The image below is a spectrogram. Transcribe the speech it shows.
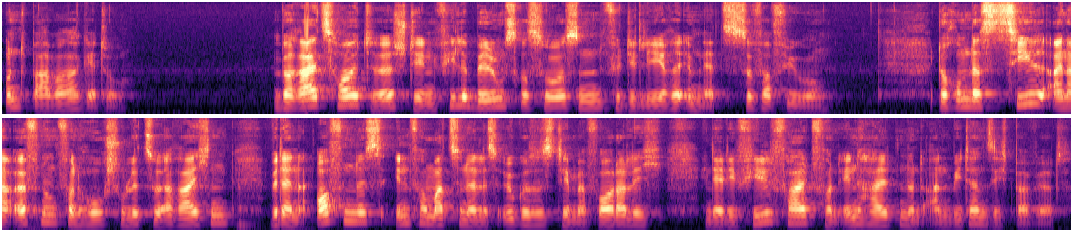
und Barbara Ghetto. Bereits heute stehen viele Bildungsressourcen für die Lehre im Netz zur Verfügung. Doch um das Ziel einer Öffnung von Hochschule zu erreichen, wird ein offenes informationelles Ökosystem erforderlich, in der die Vielfalt von Inhalten und Anbietern sichtbar wird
